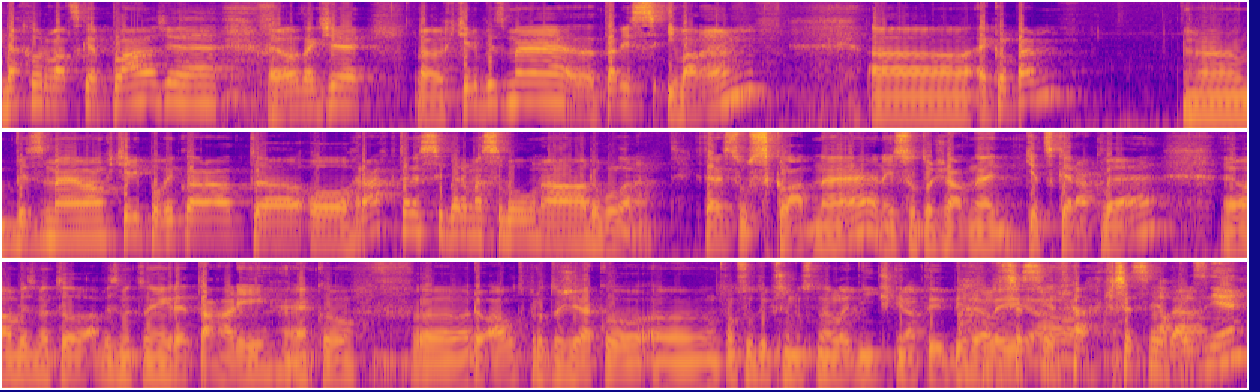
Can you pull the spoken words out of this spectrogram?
na chorvatské pláže, jo, takže chtěli bychom tady s Ivanem, uh, Eklpem, bychom eh, vám chtěli povykládat eh, o hrách, které si bereme sebou na dovolené, které jsou skladné, nejsou to žádné dětské rakve, jo, aby, jsme to, aby jsme to někde tahali jako v, eh, do aut, protože jako... Tam jsou ty přenosné ledničky na ty birely přesně a, tak, přesně a tak. Plzně.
